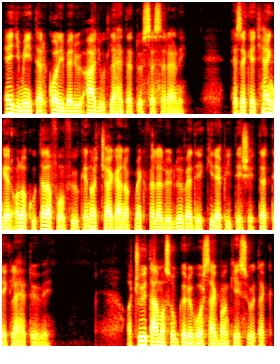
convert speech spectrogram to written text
egy méter kaliberű ágyút lehetett összeszerelni. Ezek egy henger alakú telefonfülke nagyságának megfelelő lövedék kirepítését tették lehetővé. A csőtámaszok Görögországban készültek.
